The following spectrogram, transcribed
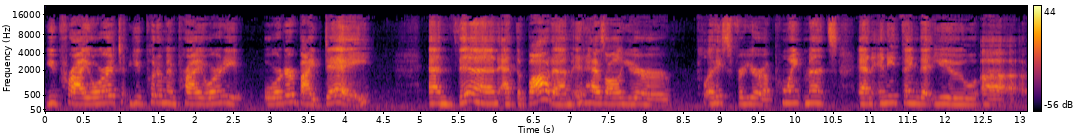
you prioritize, you put them in priority order by day. And then at the bottom, it has all your place for your appointments and anything that you uh,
